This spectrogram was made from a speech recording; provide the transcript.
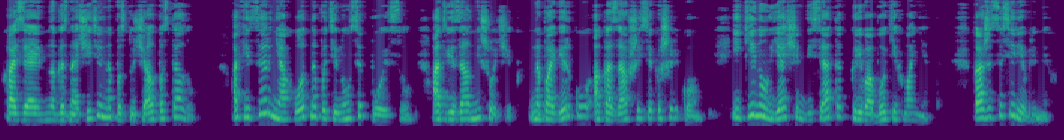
Хозяин многозначительно постучал по столу. Офицер неохотно потянулся к поясу, отвязал мешочек, на поверку оказавшийся кошельком, и кинул в ящик десяток кривобоких монет. Кажется, серебряных,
